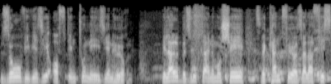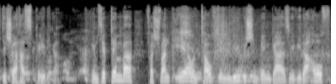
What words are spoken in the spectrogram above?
so wie wir sie oft in Tunesien hören. Bilal besuchte eine Moschee, bekannt für salafistische Hassprediger. Im September verschwand er und tauchte im libyschen Benghazi wieder auf.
